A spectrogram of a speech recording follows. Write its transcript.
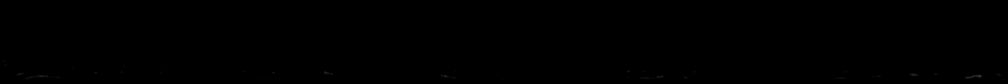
I know my Bible quite well, and I don't know that. I said, That's not a Bible name. So I looked it up, it's actually a Hebrew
